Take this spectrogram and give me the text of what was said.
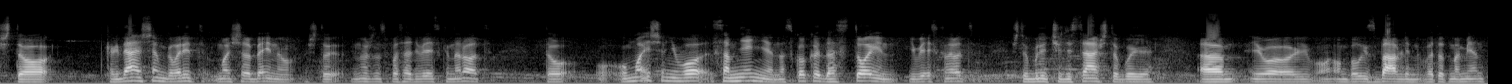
что когда Ашем говорит Машарабейну, что нужно спасать еврейский народ, то у Моиша у него сомнения, насколько достоин еврейский народ, чтобы были чудеса, чтобы э, его, он был избавлен в этот момент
